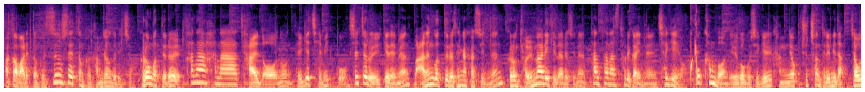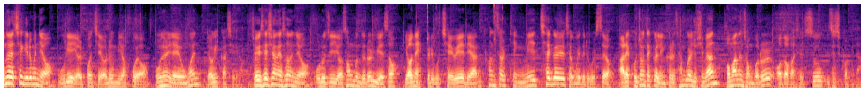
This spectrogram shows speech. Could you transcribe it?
아까 말했던 그 순수했던 그 감정들 있죠. 그런 것들을 하나하나 잘 넣어놓은 되게 재밌고 실제로 읽게 되면 많은 것들을 생각할 수 있는 그런 결말이 기다려지는 탄탄한 스토리가 있는 책이에요. 꼭 한번 읽어보시길 강력 추천드립니다. 자 오늘의 책 이름은요 우리의 열 번째 여름이었고요. 오늘 내용은 여기까지예요. 저희 세션에서는요 오로지 여성분들을 위해서 연애 그리고 재회에 대한 컨설팅 및 책을 제공해드리고 있어요. 아래 고정 댓글 링크를 참고해주시면 더 많은 정보를 얻어가실 수 있으실 겁니다.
